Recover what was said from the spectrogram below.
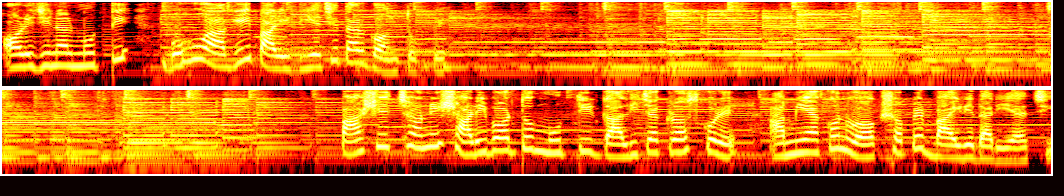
অরিজিনাল মূর্তি বহু আগেই পাড়ি দিয়েছে তার গন্তব্যে। পাশের ছাউনির সারিবদ্ধ মূর্তির গালিচা ক্রস করে আমি এখন ওয়ার্কশপের বাইরে দাঁড়িয়ে আছি।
